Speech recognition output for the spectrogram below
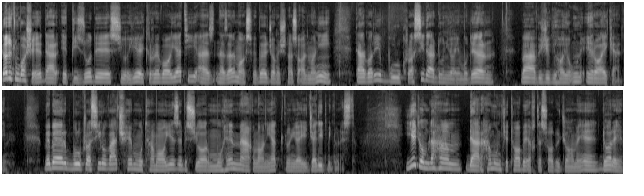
یادتون باشه در اپیزود 31 روایتی از نظر ماکس وبر جامعه شناس آلمانی درباره بروکراسی در دنیای مدرن و ویژگی های اون ارائه کردیم. وبر بروکراسی رو وجه متمایز بسیار مهم اقلانیت دنیای جدید می‌دونست. یه جمله هم در همون کتاب اقتصاد و جامعه داره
